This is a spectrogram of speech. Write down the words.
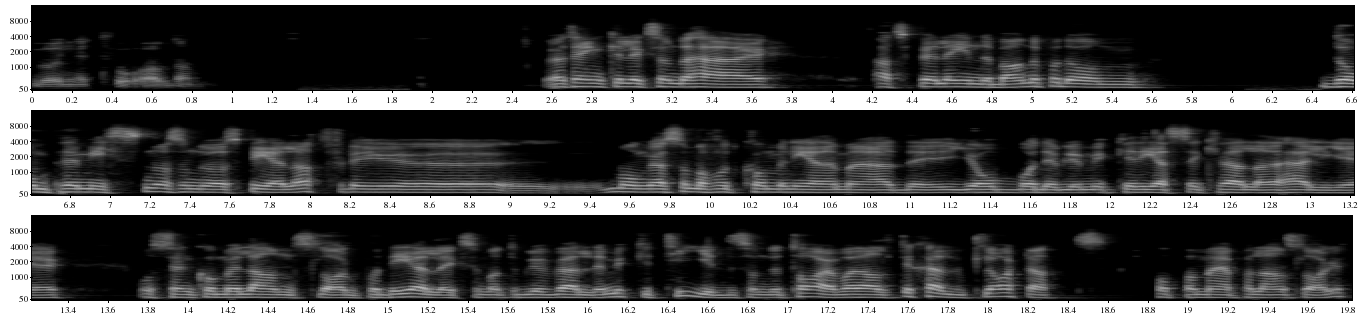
vunnit två av dem. Jag tänker liksom det här att spela innebandy på de, de premisserna som du har spelat. För det är ju många som har fått kombinera med jobb och det blir mycket resekvällar och helger. Och sen kommer landslag på det, liksom, att det blir väldigt mycket tid som det tar. Var det alltid självklart att hoppa med på landslaget?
